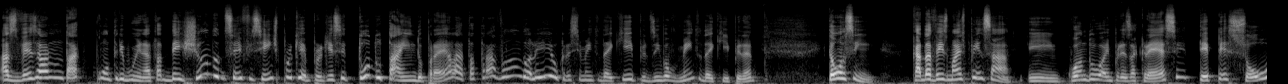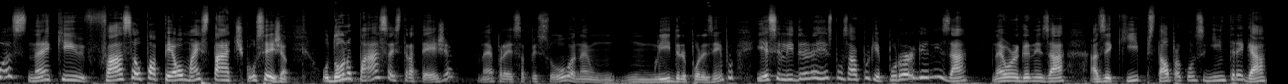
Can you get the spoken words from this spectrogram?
às vezes ela não está contribuindo, ela está deixando de ser eficiente. Por quê? Porque se tudo está indo para ela, ela está travando ali o crescimento da equipe, o desenvolvimento da equipe, né? Então, assim, cada vez mais pensar em quando a empresa cresce, ter pessoas né, que faça o papel mais tático. Ou seja, o dono passa a estratégia né, para essa pessoa, né, um, um, líder, por exemplo, e esse líder é responsável por quê? Por organizar, né, organizar as equipes tal para conseguir entregar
